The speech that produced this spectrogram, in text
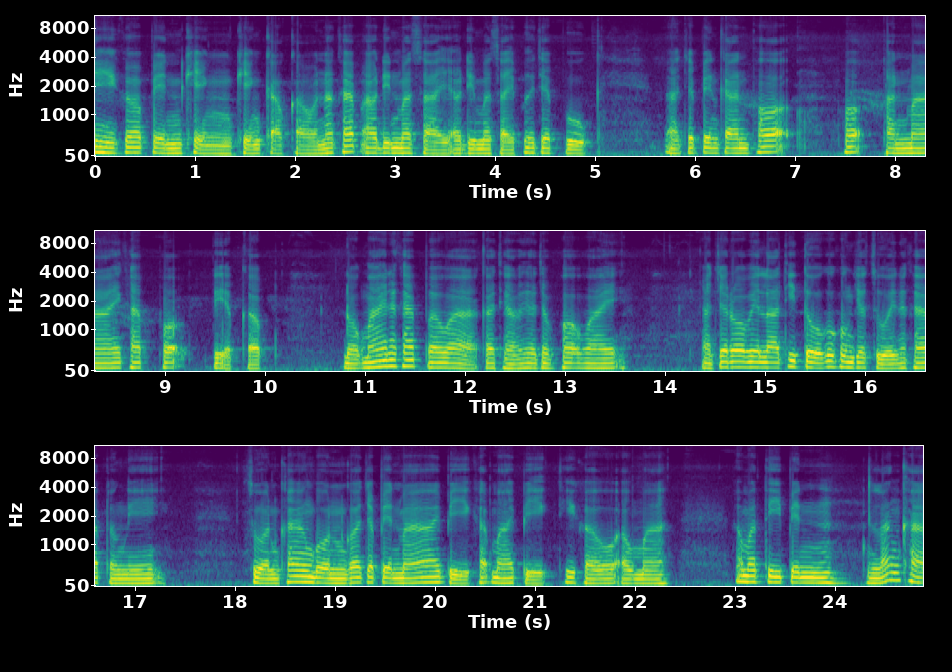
นี่ก็เป็นเข่งเข่งเก่าๆนะครับ เอาดินมาใส่ เอาดินมาใส่เพื่อจะปลูก อาจจะเป็นการเพาะเพาะพันไม้ครับ เพาะเปรียบกับ ดอกไม้นะครับเพราะว่าก็แถวจะเพาะไว้ อาจจะรอเวลาที่โตก็คงจะสวยนะครับ ตรงนี้ ส่วนข้างบนก็จะเป็นไม้ปีกครับไม้ปีกที่เขาเอามา เอามาตีเป็นหลังคา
